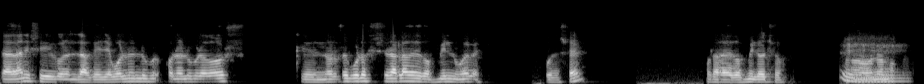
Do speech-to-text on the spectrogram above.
la de Dani, sí, con la que llevó en el nu- con el número 2, que no recuerdo si será la de 2009. ¿Puede ser? O la de 2008. No, no, Eh,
